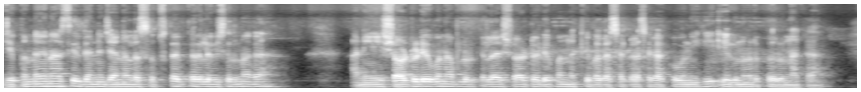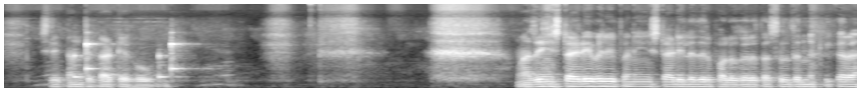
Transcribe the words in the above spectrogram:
जे पण नवीन असतील त्यांनी चॅनलला सबस्क्राईब करायला विसरू नका. आणि शॉर्ट व्हिडिओ पण अपलोड केला आहे. शॉर्ट व्हिडिओ पण नक्की बघा. सकाळ सकाळ कोणीही इग्नोर करू नका. श्रीकांत काटे हो. माझं इन्स्टा आय पण इन्स्टा आय डीला जर फॉलो करत असेल तर नक्की करा.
